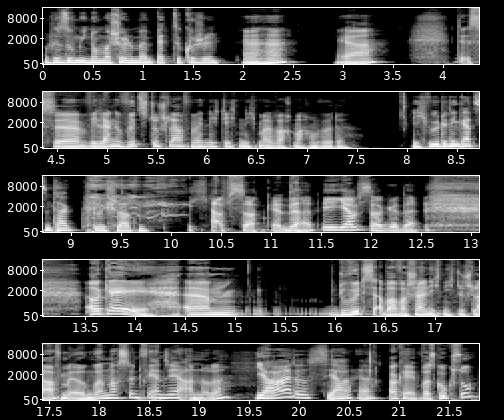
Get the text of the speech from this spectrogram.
und versuche mich nochmal schön in mein Bett zu kuscheln. Aha. Ja. Das, äh, wie lange würdest du schlafen, wenn ich dich nicht mal wach machen würde? Ich würde den ganzen Tag durchschlafen. Ich hab's doch gedacht. Ich hab's doch gedacht. Okay. Ähm, du würdest aber wahrscheinlich nicht nur schlafen. Irgendwann machst du den Fernseher an, oder? ja, das, ja, ja. Okay. Was guckst du?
